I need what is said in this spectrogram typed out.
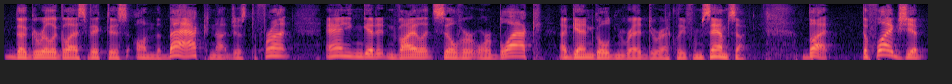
the Gorilla Glass Victus on the back, not just the front, and you can get it in violet, silver, or black. Again, golden red directly from Samsung. But the flagship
